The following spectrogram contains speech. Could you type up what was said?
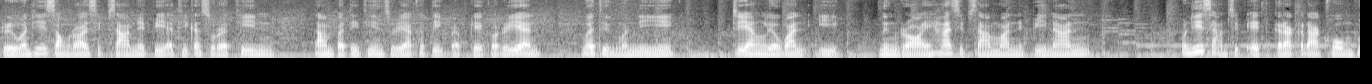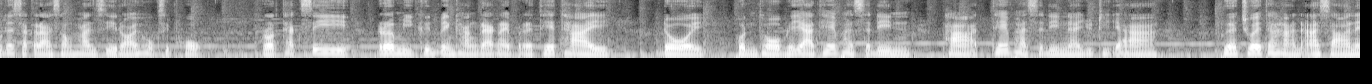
หรือวันที่ 213 ในปีอธิกสุรทิน ตามปฏิทินสุริยคติแบบเกโกเรียน เมื่อถึงวันนี้จะยังเหลือวันอีก 153 วันในปีนั้น วันที่ 31 กรกฎาคม พุทธศักราช 2466 รถแท็กซี่เริ่มมีขึ้นเป็นครั้งแรกในประเทศไทย โดยพลโทพระยาเทพหัสดิน ผาดเทพหัสดินนายุทธยา เพื่อช่วยทหารอาสาใน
